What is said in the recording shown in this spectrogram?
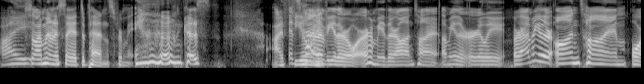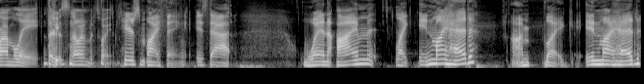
I So I'm gonna say it depends for me because I feel it's kind like of either or. I'm either on time. I'm either early, or I'm either on time or I'm late. There's no in between. here's my thing is that when I'm like in my head, I'm like in my head,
